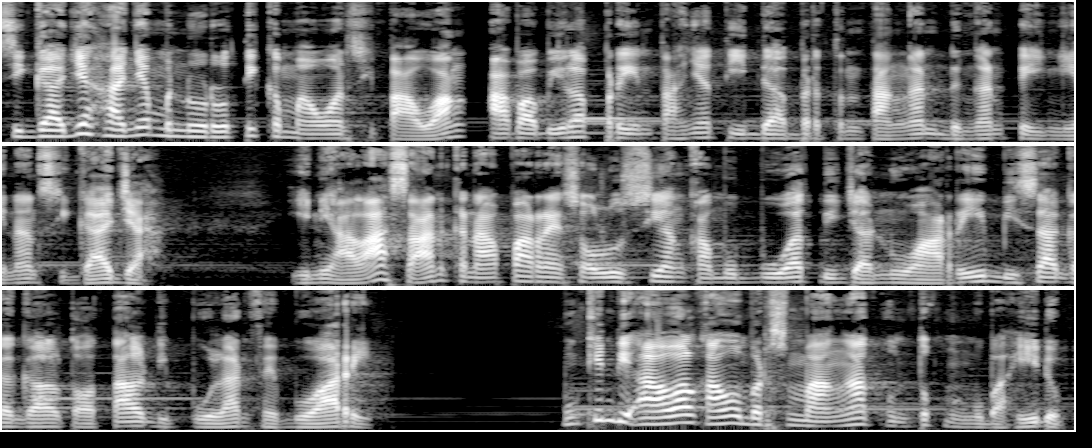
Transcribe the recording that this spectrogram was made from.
Si gajah hanya menuruti kemauan si pawang apabila perintahnya tidak bertentangan dengan keinginan si gajah. Ini alasan kenapa resolusi yang kamu buat di Januari bisa gagal total di bulan Februari. Mungkin di awal kamu bersemangat untuk mengubah hidup,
